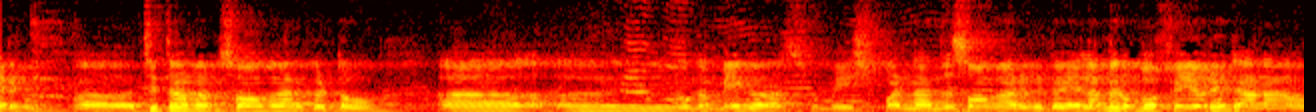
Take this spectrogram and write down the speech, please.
எனக்கு uh, சித்ரா மேம் சாங்காக இருக்கட்டும் இவங்க மேகா சுமேஷ் பண்ண அந்த சாங்காக இருக்கட்டும் எல்லாமே ரொம்ப ஃபேவரேட் ஆனால்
